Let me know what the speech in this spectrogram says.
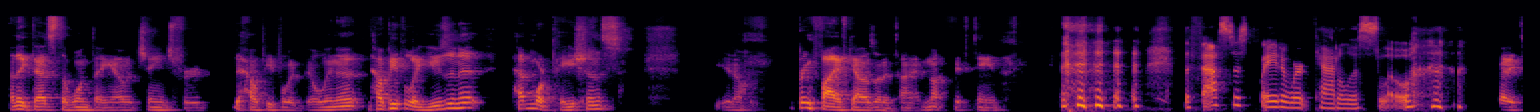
I think that's the one thing I would change for how people are building it, how people are using it. Have more patience. You know, bring five cows at a time, not 15. the fastest way to work cattle is slow. right.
